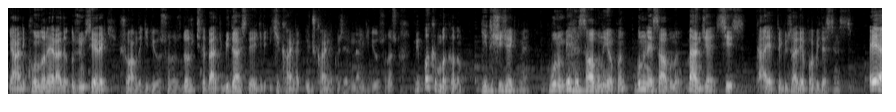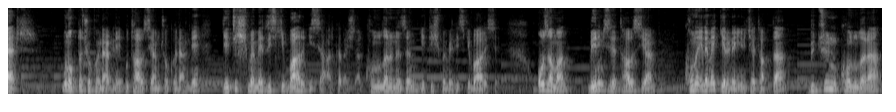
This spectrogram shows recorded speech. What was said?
Yani konuları herhalde özümseyerek şu anda gidiyorsunuzdur. İşte belki bir dersle ilgili iki kaynak, üç kaynak üzerinden gidiyorsunuz. Bir bakın bakalım yetişecek mi? Bunun bir hesabını yapın. Bunun hesabını bence siz gayet de güzel yapabilirsiniz. Eğer bu nokta çok önemli, bu tavsiyem çok önemli. Yetişmeme riski var ise arkadaşlar, konularınızın yetişmeme riski var ise o zaman benim size tavsiyem konu elemek yerine ilk etapta bütün konulara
